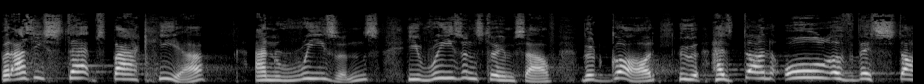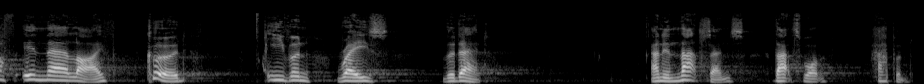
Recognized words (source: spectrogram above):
But as he steps back here, and reasons, he reasons to himself that God, who has done all of this stuff in their life, could even raise the dead. And in that sense, that's what happened.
